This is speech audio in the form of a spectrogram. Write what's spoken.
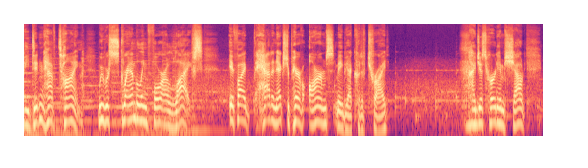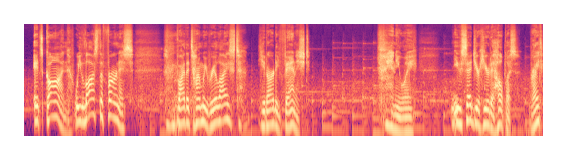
We didn't have time. We were scrambling for our lives. If I had an extra pair of arms, maybe I could have tried. I just heard him shout, It's gone! We lost the furnace! By the time we realized, he'd already vanished. Anyway, you said you're here to help us, right?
